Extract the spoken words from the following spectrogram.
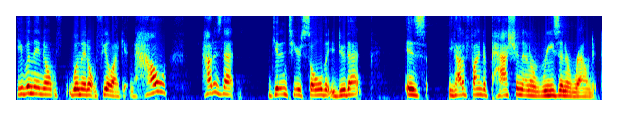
even they don't when they don't feel like it. And how how does that get into your soul that you do that? Is you got to find a passion and a reason around it.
